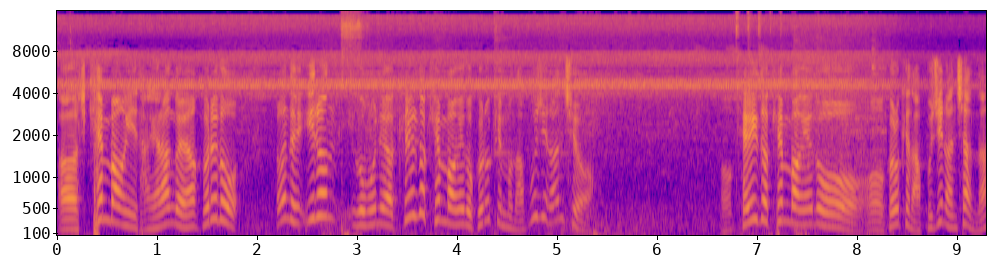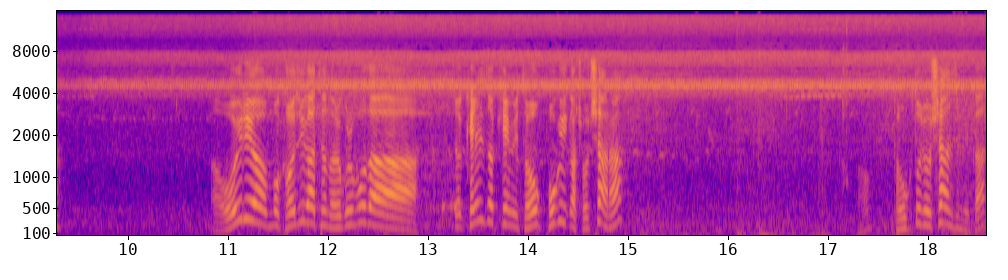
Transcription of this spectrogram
아 캠방이 당연한 거야. 그래도 아, 근데 이런 이거 뭐냐 캐릭터 캠방에도 그렇게 뭐 나쁘진 않죠 어, 캐릭터 캠방에도 어, 그렇게 나쁘진 않지 않나? 어, 오히려 뭐 거지 같은 얼굴보다 저 캐릭터 캠이 더욱 보기가 좋지 않아? 어? 더욱더 좋지 않습니까?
